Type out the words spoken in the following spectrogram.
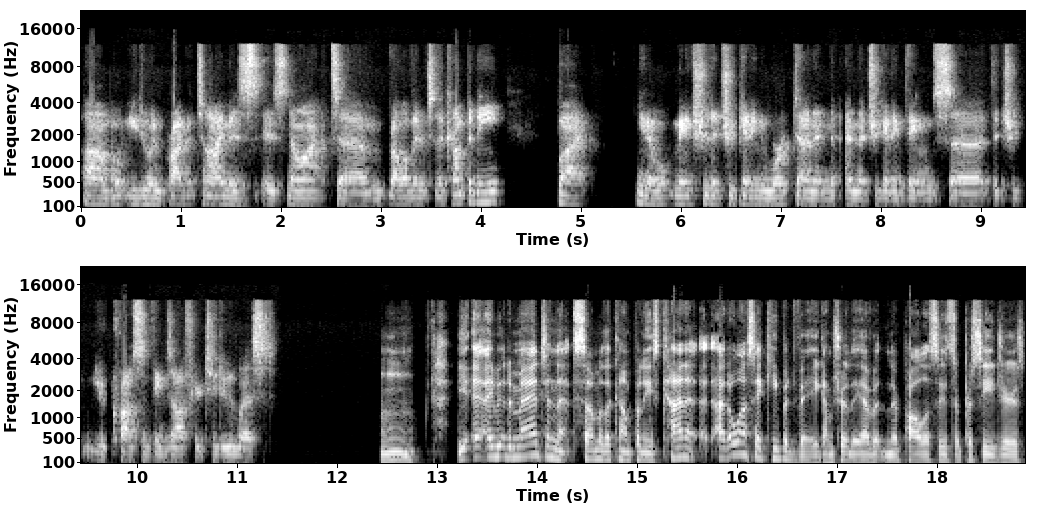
um, what you do in private time is is not um, relevant to the company but you know, make sure that you're getting work done and, and that you're getting things uh, that you're, you're crossing things off your to do list. Mm. Yeah, I would imagine that some of the companies kind of, I don't want to say keep it vague. I'm sure they have it in their policies, their procedures,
